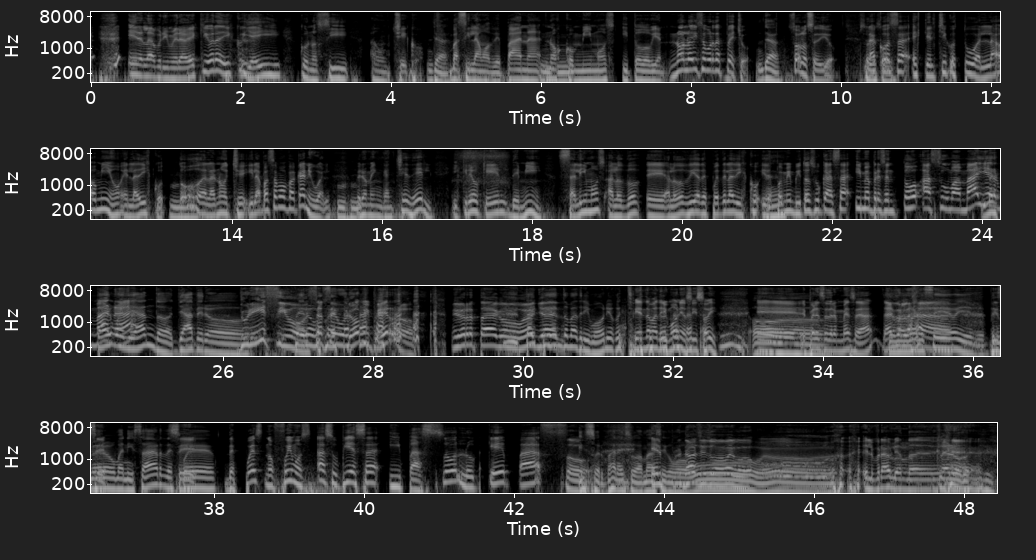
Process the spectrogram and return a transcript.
era la primera vez que iba a la disco y ahí conocí a un chico. Ya. Vacilamos de pana, nos comimos y todo bien. No lo hice por despecho. Ya. Solo se dio. Solo la se cosa es que el chico estuvo al lado mío en la disco Mm. toda la noche y la pasamos bacán igual. Ujú. Pero me enganché de él y creo que él de mí. Salimos a los dos, eh, a los dos días después de la disco y después Eh. me invitó a su casa y me presentó a su mamá y Me hermana. hueleando. Ya, pero. Durísimo. Pero, se aseguró mi perro. Mi perro estaba como, weón, ya. pidiendo matrimonio, concha. Pidiendo matrimonio, sí soy. Oh. Eh, espérense tres meses, ¿ah? Qué Eso es la- sí, oye, primero Dice- humanizar, Sí. después. Después nos fuimos a su pieza y pasó lo que pasó. Y su hermana y su mamá, El- así como. no, sí, su mamá como, "Oh, "Oh". El Braulio anda de... Claro,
